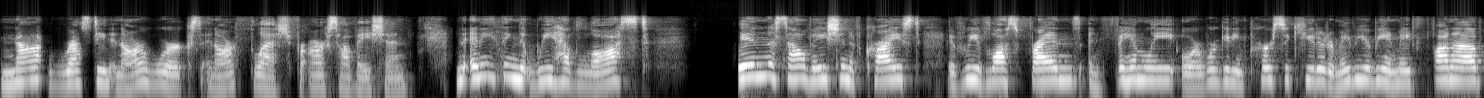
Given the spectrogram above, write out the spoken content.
not resting in our works and our flesh for our salvation. And anything that we have lost in the salvation of Christ, if we have lost friends and family, or we're getting persecuted, or maybe you're being made fun of,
